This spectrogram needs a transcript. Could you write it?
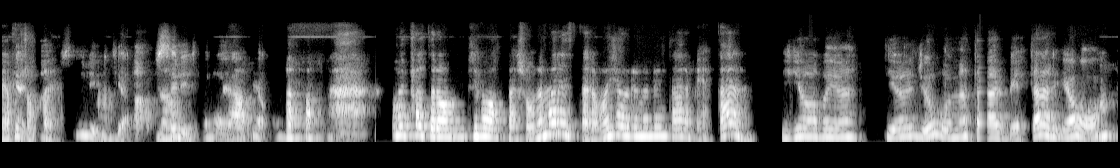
Jag förstått det. Absolut, ja, absolut. Ja. Det har jag. Ja. om vi pratar om privatpersoner, Marita, då, vad gör du när du inte arbetar? Ja, vad gör gör då om jag inte arbetar? Ja, mm.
